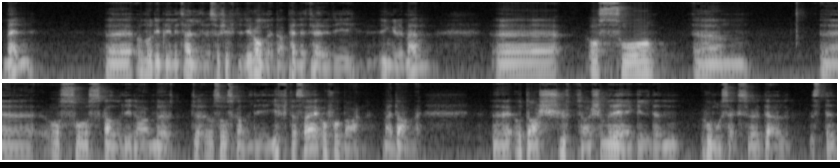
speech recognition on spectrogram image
menn. og når de blir litt eldre, så skifter de rolle. Da penetrerer de yngre menn. og så um, og så skal de da møte Og så skal de gifte seg og få barn med ei dame. Eh, og da slutter som regel den homoseksuelle den,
